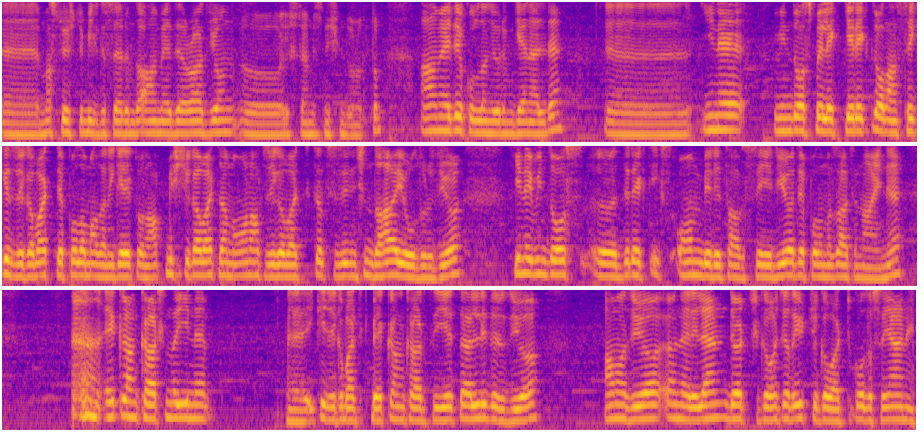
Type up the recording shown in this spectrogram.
E, masaüstü bilgisayarımda AMD Radeon e, işlemcisini şimdi unuttum. AMD kullanıyorum genelde. E, yine Windows bellek gerekli olan 8 GB depolama alanı gerekli olan 60 GB ama 16 GB sizin için daha iyi olur diyor. Yine Windows e, DirectX 11'i tavsiye ediyor. Depolama zaten aynı. ekran kartında yine e, 2 GB'lık bir ekran kartı yeterlidir diyor. Ama diyor önerilen 4 GB ya da 3 GB'lık olursa yani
